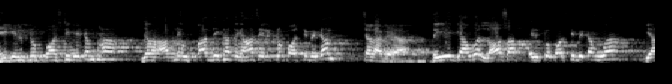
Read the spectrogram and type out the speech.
एक इलेक्ट्रो पॉजिटिव एटम था। जब आपने उत्पाद देखा तो यहाँ से इलेक्ट्रो पॉजिटिव एटम चला गया। तो ये क्या हुआ? Loss of electro positive atom हुआ, या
